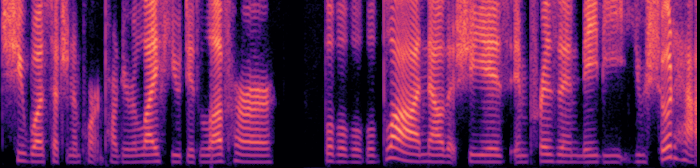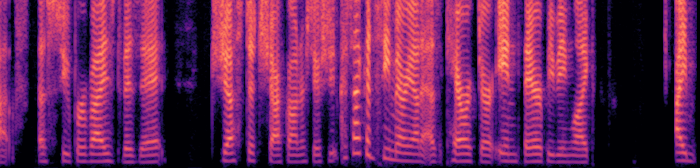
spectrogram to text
she was such an important part of your life. You did love her, blah blah blah blah blah. Now that she is in prison, maybe you should have a supervised visit just to check on her safety. Because I could see Mariana as a character in therapy being like, I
